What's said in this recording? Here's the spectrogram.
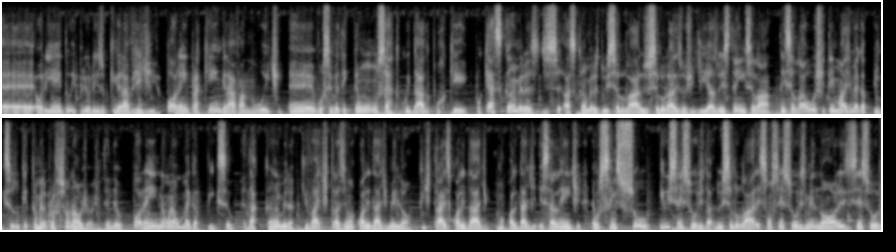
é, é, é oriento e priorizo que grave de dia. Porém, para quem grava à noite, é, você vai ter que ter um, um, certo cuidado, por quê? Porque as câmeras, de, as câmeras dos celulares, os celulares hoje em dia, às vezes tem, sei lá, tem celular hoje que tem mais megapixels do que câmera profissional, Jorge, entendeu? Porém, não é o megapixel da câmera que vai te trazer uma qualidade melhor. O que te traz qualidade, uma qualidade excelente, é o sensor. E os sensores da, dos celulares são sensores menores e sensores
